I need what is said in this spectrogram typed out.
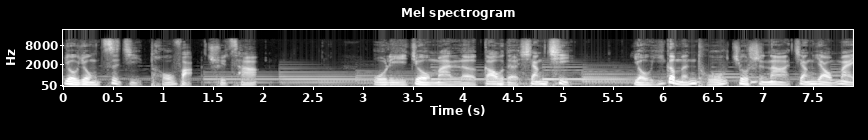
又用自己头发去擦，屋里就满了膏的香气。有一个门徒，就是那将要卖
